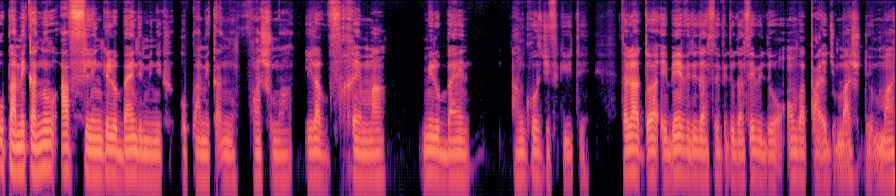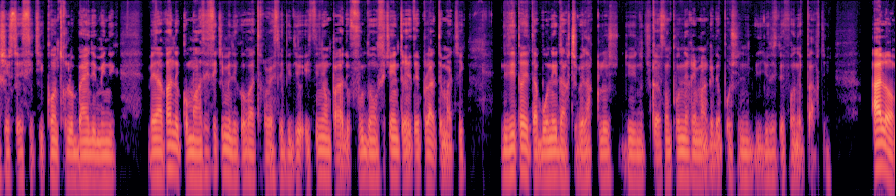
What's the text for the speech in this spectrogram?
Upamecano a flingué le Bayern de Munich. Upamecano, franchement, il a vraiment mis le Bayern en grosse difficulté. Salut à toi et bienvenue dans cette vidéo. Dans cette vidéo, on va parler du match de Manchester City contre le Bayern de Munich. Mais avant de commencer, si tu me découvres à travers cette vidéo, ici on parle de foot, donc si tu es intéressé par la thématique, n'hésite pas à t'abonner, d'activer la cloche de notification pour ne rien manquer des prochaines vidéos. C'est on est parti. Alors,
